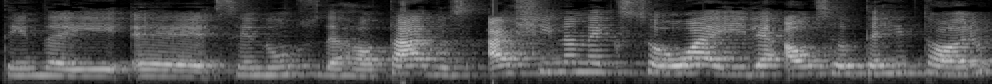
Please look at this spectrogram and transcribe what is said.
tendo aí, é, sendo um dos derrotados, a China anexou a ilha ao seu território,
